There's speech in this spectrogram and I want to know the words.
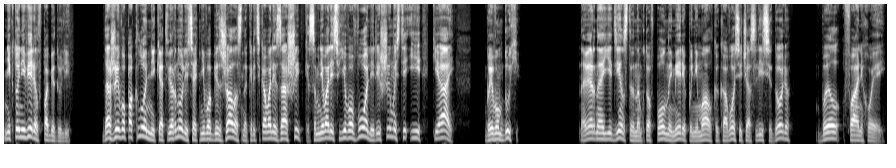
Никто не верил в победу Ли. Даже его поклонники отвернулись от него безжалостно, критиковали за ошибки, сомневались в его воле, решимости и киай – боевом духе. Наверное, единственным, кто в полной мере понимал, каково сейчас Лиси долю, был Фань Хуэй.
